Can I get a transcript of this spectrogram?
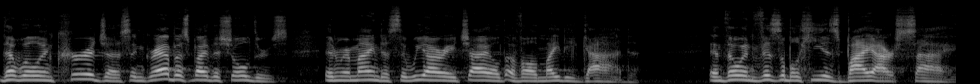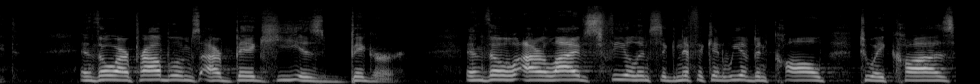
that will encourage us and grab us by the shoulders and remind us that we are a child of Almighty God. And though invisible, He is by our side. And though our problems are big, He is bigger. And though our lives feel insignificant, we have been called to a cause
